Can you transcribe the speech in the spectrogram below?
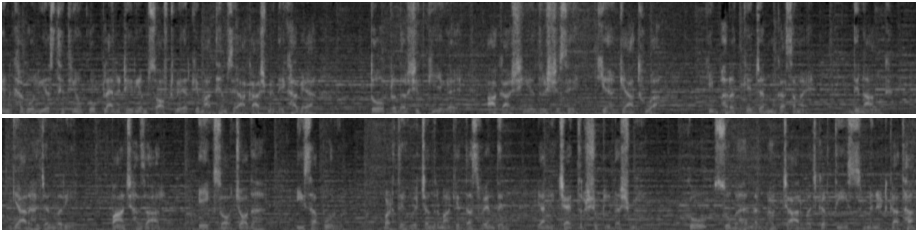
इन खगोलीय स्थितियों को प्लानिटेरियम सॉफ्टवेयर के माध्यम से आकाश में देखा गया तो प्रदर्शित किए गए आकाशीय दृश्य से यह ज्ञात हुआ कि भरत के जन्म का समय दिनांक 11 जनवरी 5114 ईसा पूर्व, बढ़ते हुए चंद्रमा के दसवें दिन, यानी चैत्र शुक्ल दशमी, को सुबह लगभग चार बजकर तीस मिनट का था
